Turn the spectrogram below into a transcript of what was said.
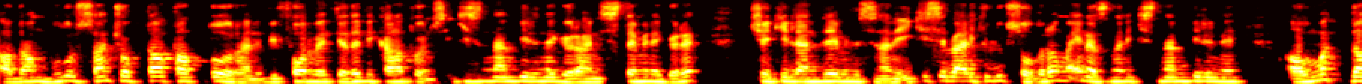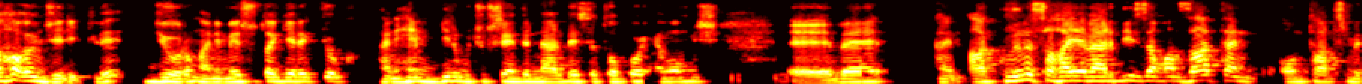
adam bulursan çok daha tatlı olur. Hani bir forvet ya da bir kanat oyuncusu. İkisinden birine göre hani sistemine göre şekillendirebilirsin. Hani ikisi belki lüks olur ama en azından ikisinden birini almak daha öncelikli diyorum. Hani Mesut'a gerek yok. Hani hem bir buçuk senedir neredeyse top oynamamış e, ve hani aklını sahaya verdiği zaman zaten on tartışma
